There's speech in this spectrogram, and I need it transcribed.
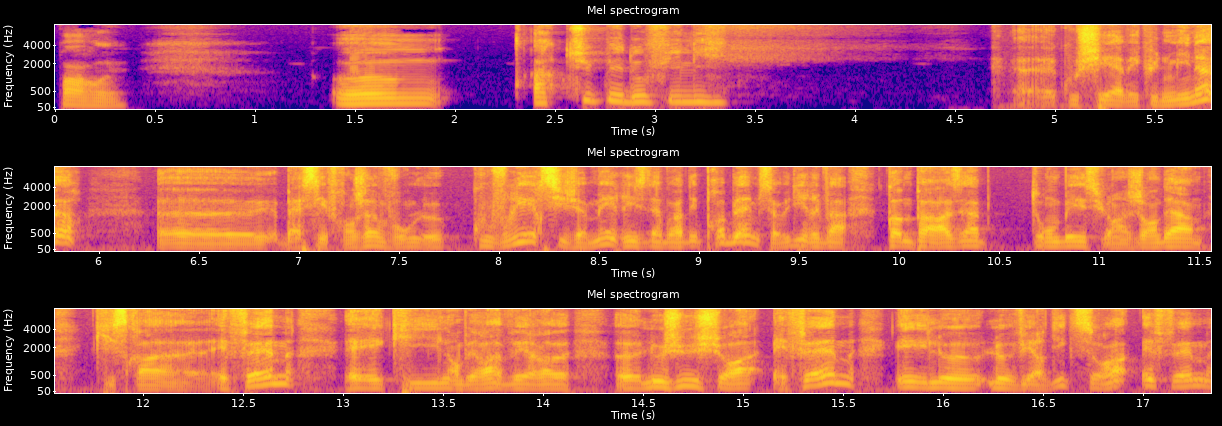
par eux. Euh, actu pédophilie. Euh, coucher avec une mineure, euh, bah, frangins vont le couvrir si jamais il risque d'avoir des problèmes. Ça veut dire il va, comme par hasard, tomber sur un gendarme qui sera FM et qui l'enverra vers euh, le juge sera FM et le, verdict sera FM.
